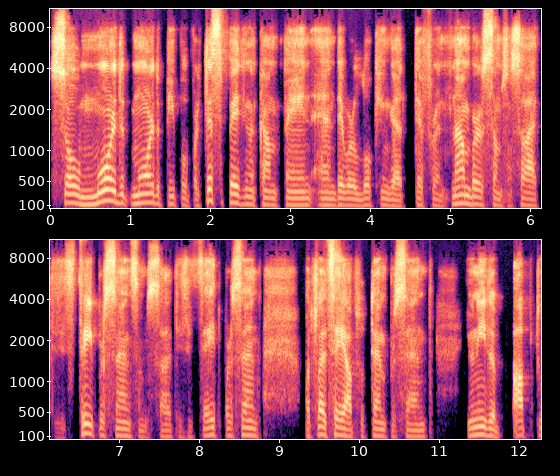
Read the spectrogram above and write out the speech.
So more the more the people participate in the campaign and they were looking at different numbers. Some societies it's 3% some societies it's 8% but let's say up to 10% you need a, up to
